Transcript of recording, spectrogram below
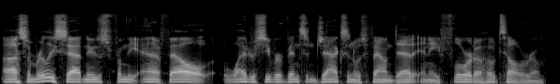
Uh, some really sad news from the NFL. Wide receiver Vincent Jackson was found dead in a Florida hotel room.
